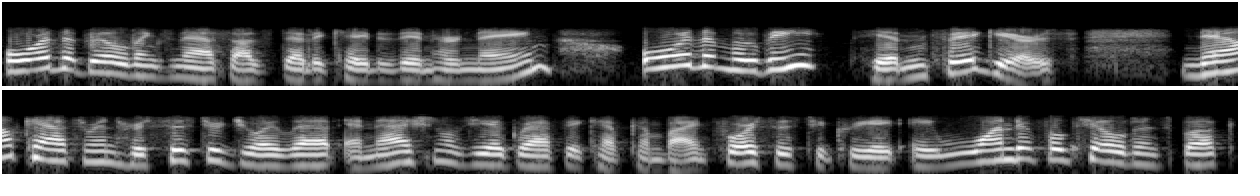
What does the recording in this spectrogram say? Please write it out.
or the buildings NASA's dedicated in her name, or the movie Hidden Figures. Now, Katherine, her sister Joylette, and National Geographic have combined forces to create a wonderful children's book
